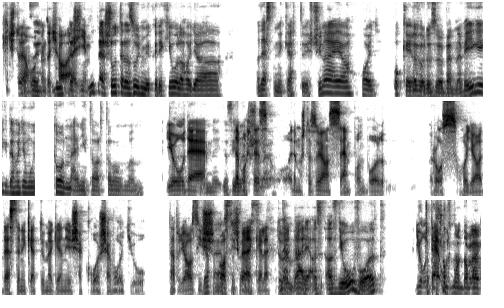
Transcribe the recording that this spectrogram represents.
Kicsit olyan volt, mint hogyha... Looter, looter shooter az úgy működik jól, ahogy a, a Destiny 2 is csinálja, hogy oké, okay, lövöldözöl benne végig, de hogy amúgy tonnányi tartalom van. Jó, de, de, most ez, de most ez olyan szempontból rossz, hogy a Destiny 2 megjelenésekor se volt jó. Tehát, hogy az is, ja, persze, azt is fel kellett tölteni. Nem, várj, az, az jó volt. Jó, de úgy mondom, hogy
